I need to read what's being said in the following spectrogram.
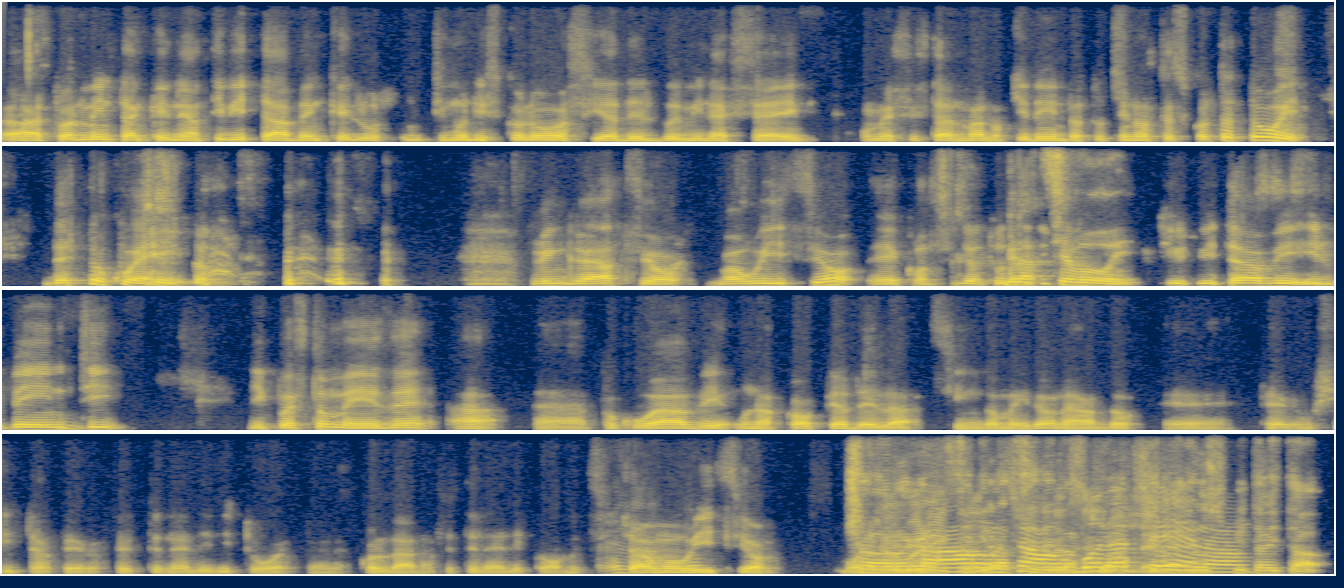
attualmente anche in attività, benché l'ultimo disco loro sia del 2006, come si stanno chiedendo a tutti i nostri ascoltatori. Detto questo, ringrazio Maurizio e consiglio a tutti Grazie a voi. di invitarvi il 20 di questo mese a eh, procurarvi una copia della Sindrome di Leonardo eh, per uscita per Fettinelli Editore, per collana Fettinelli Comics. Ciao Esatto. Maurizio. Ciao Buona ragazzi, giornata. grazie ciao, della buona cena. dell'ospitalità.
